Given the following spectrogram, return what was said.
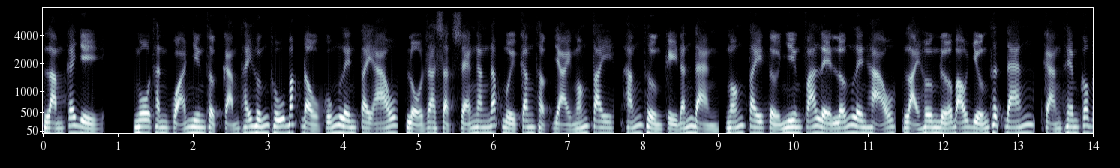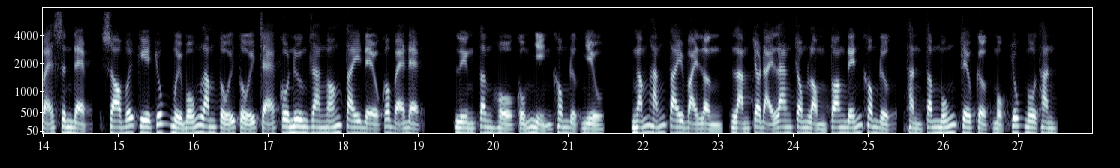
Làm cái gì? Ngô Thanh quả nhiên thực cảm thấy hứng thú bắt đầu cuốn lên tay áo, lộ ra sạch sẽ ngăn nắp 10 căn thật dài ngón tay, hắn thường kỳ đánh đàn, ngón tay tự nhiên phá lệ lớn lên hảo, lại hơn nữa bảo dưỡng thích đáng, càng thêm có vẻ xinh đẹp, so với kia chút 14-15 tuổi tuổi trẻ cô nương ra ngón tay đều có vẻ đẹp. Liền Tân Hồ cũng nhịn không được nhiều, Ngắm hắn tay vài lần, làm cho Đại lang trong lòng toan đến không được, thành tâm muốn treo cợt một chút ngô thanh.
